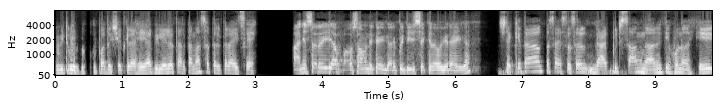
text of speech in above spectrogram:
वीट उत्पादक शेतकरी आहे या दिलेल्या तारखांना सतर्क राहायचं आहे. आणि सर या पावसामध्ये काही गारपिटीची शक्यता वगैरे आहे का? शक्यता कसं असतं सर गारपीट सांगणं आणि ते होणं हे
